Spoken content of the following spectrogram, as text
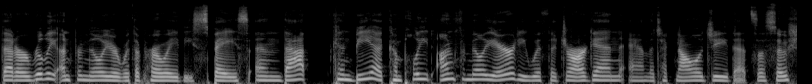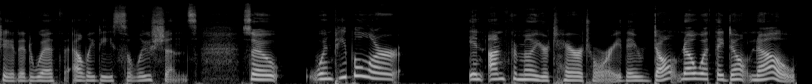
that are really unfamiliar with the Pro AV space, and that can be a complete unfamiliarity with the jargon and the technology that's associated with LED solutions. So when people are in unfamiliar territory. They don't know what they don't know.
